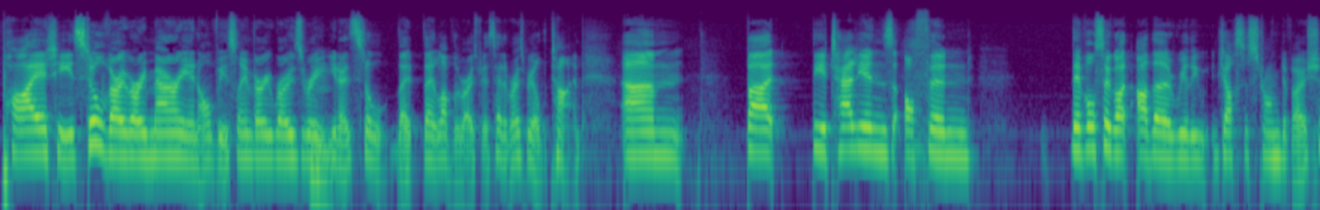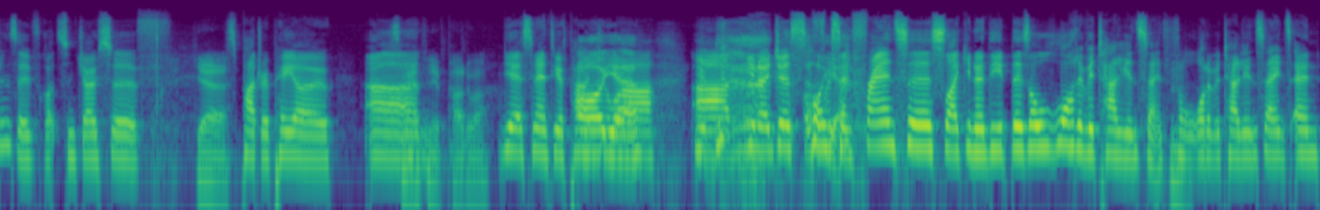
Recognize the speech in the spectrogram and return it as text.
piety is still very, very Marian, obviously, and very rosary. You know, still they they love the rosary. They say the rosary all the time. Um, but the Italians often they've also got other really just as strong devotions. They've got Saint Joseph, yeah. Padre Pio. St. Um, Anthony of Padua. yeah, St. Anthony of Padua. Oh, Padua. yeah. Um, you know, just Oh, yeah. St. Francis, like, you know, the, there's a lot of Italian saints. There's a lot of Italian saints. And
